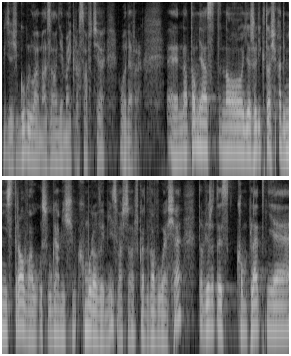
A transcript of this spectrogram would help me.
gdzieś w Google, Amazonie, Microsoftie, whatever. E, natomiast no, jeżeli ktoś administrował usługami chmurowymi, zwłaszcza na przykład w AWS-ie, to wie, że to jest kompletnie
